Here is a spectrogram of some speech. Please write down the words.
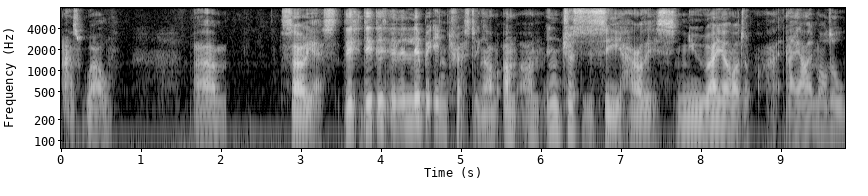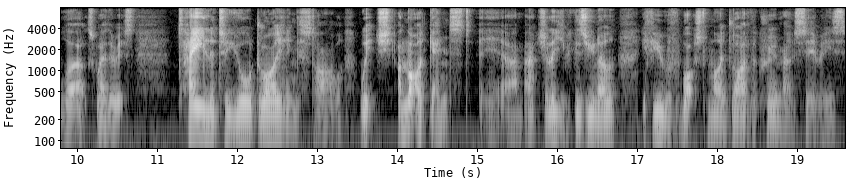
as well. Um, so yes, this, this, is a little bit interesting. I'm, I'm, I'm interested to see how this new AI, AI model works, whether it's tailored to your driving style, which I'm not against um, actually, because you know, if you've watched my Driver Career Mode series,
